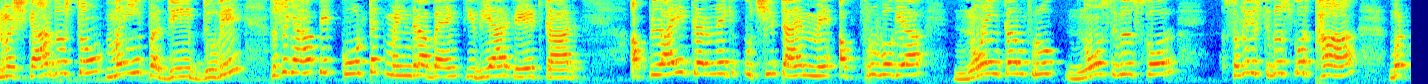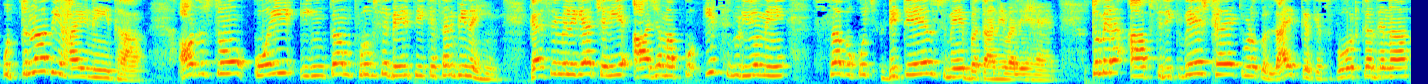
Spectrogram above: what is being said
नमस्कार दोस्तों, मैं प्रदीप दुबे। दोस्तों, यहाँ पे कोटक महिंद्रा बैंक की V R credit card apply करने के कुछ ही टाइम में अप्रूव हो गया। No income proof no CIBIL score समझिए सिविल स्कोर था बट उतना भी हाई नहीं था। और दोस्तों, कोई इनकम प्रूफ से वेरिफिकेशन भी नहीं। कैसे मिल गया? चलिए, आज हम आपको इस वीडियो में सब कुछ डिटेल्स में बताने वाले हैं। तो मेरा आपसे रिक्वेस्ट है कि वीडियो को लाइक करके सपोर्ट कर देना।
